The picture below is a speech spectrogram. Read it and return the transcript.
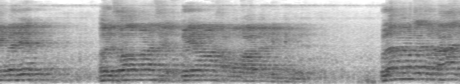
என்பது ஒரு சோகமான துயரமான சம்பவமாக உதாரணமாக சொன்னால்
